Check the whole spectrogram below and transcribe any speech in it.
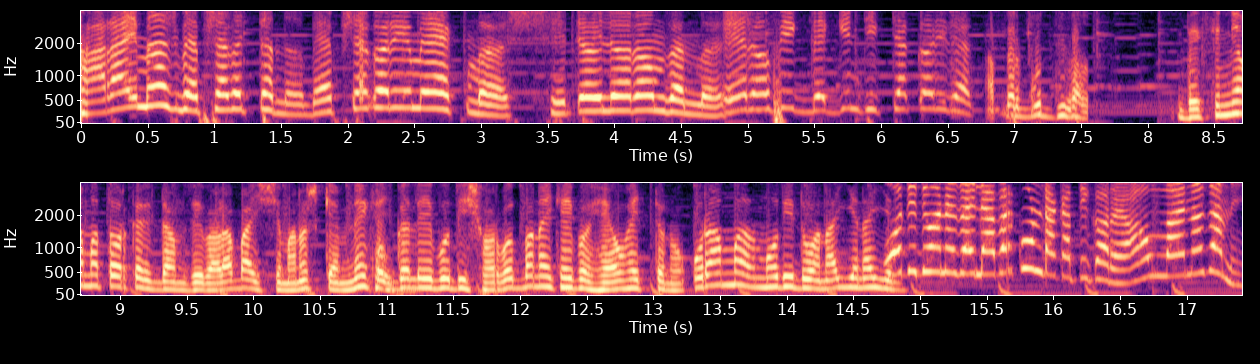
হারাই মাস ব্যবসা করতাম না ব্যবসা করি আমি এক মাস সেটা হইল রমজান মাস। এ রফিক বেগিন ঠিকঠাক করি রাখ। আপনার বুদ্ধি ভালো। দেখছেন নি আমার তরকারির দাম যে বাড়া বাইশে মানুষ কেমনে খাই গালে বদি শরবত বানাই খাইব হেও হাইতো না। ওরা আম্মা মোদি দোয়া দোয়ান আইয়ে না ওদি দোকানে যাইলে আবার কোন ডাকাতি করে? আল্লাহ না জানে।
